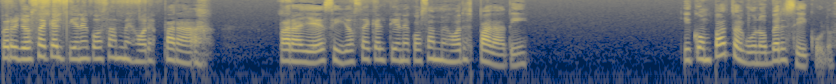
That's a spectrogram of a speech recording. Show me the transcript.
Pero yo sé que Él tiene cosas mejores para, para Jesse, yo sé que Él tiene cosas mejores para ti. Y comparto algunos versículos.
